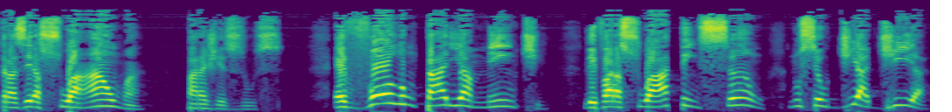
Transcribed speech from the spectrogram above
trazer a sua alma para Jesus. É voluntariamente levar a sua atenção no seu dia a dia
